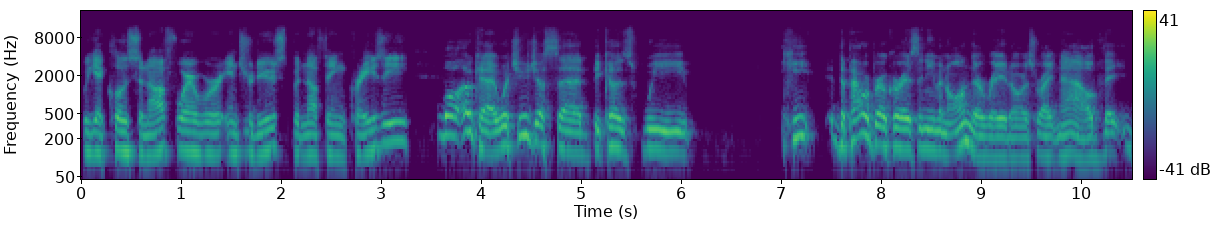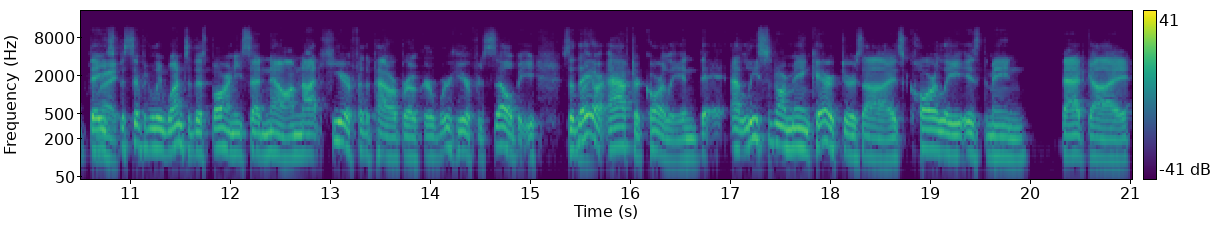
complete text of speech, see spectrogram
we get close enough where we're introduced but nothing crazy. Well, okay, what you just said, because we he the power broker isn't even on their radars right now. They they Right. specifically went to this bar and he said, "No, I'm not here for the power broker. We're here for Selby." So they Right. are after Karli, and they- at least in our main character's eyes, Karli is the main bad guy,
